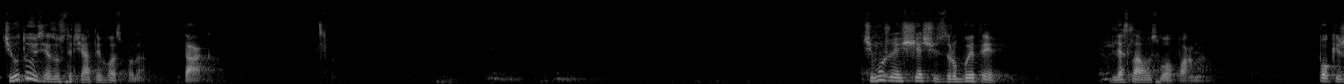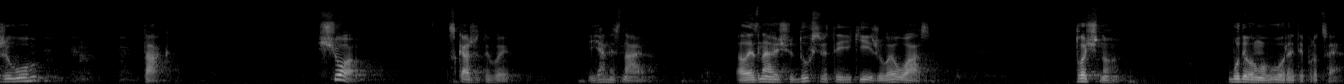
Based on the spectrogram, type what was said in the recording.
Чи готуюся я зустрічати Господа? Так. Чи можу я ще щось зробити для слави свого пана? Поки живу? Так. Що? Скажете ви? Я не знаю. Але знаю, що Дух Святий, який живе у вас, точно буде вам говорити про це.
